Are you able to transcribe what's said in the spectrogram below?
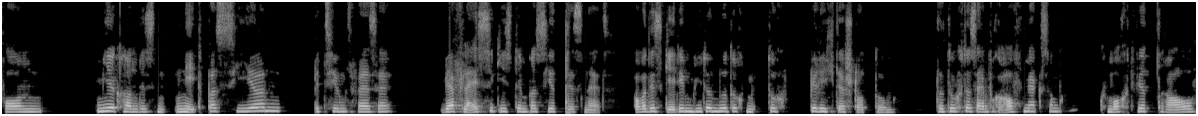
von mir kann das nicht passieren, beziehungsweise wer fleißig ist, dem passiert das nicht. Aber das geht eben wieder nur durch, durch Berichterstattung. Dadurch, dass einfach aufmerksam gemacht wird drauf,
